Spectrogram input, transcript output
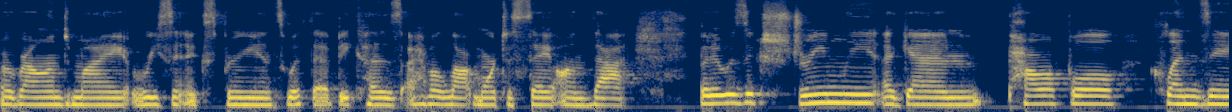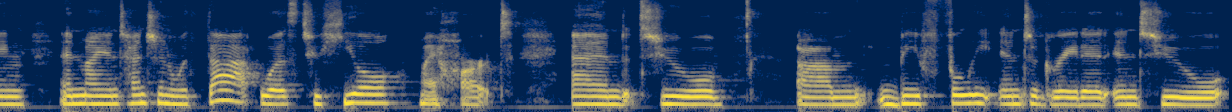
around my recent experience with it because I have a lot more to say on that. But it was extremely, again, powerful, cleansing. And my intention with that was to heal my heart and to um, be fully integrated into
